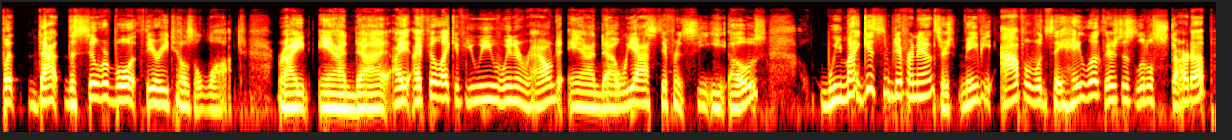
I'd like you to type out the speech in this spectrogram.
But that the silver bullet theory tells a lot, right? And uh, I, I feel like if you we went around and uh, we asked different CEOs, we might get some different answers. Maybe Apple would say, hey, look, there's this little startup,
